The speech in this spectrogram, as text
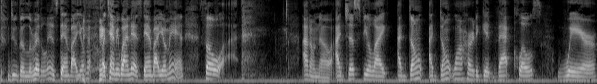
do the Loretta Lynn, stand by your man. or Tammy Wynette, stand by your man. So I don't know. I just feel like I don't I don't want her to get that close where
